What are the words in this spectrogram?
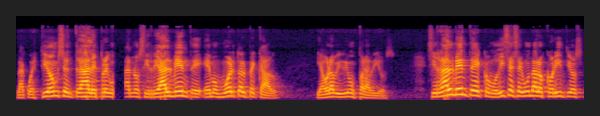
La cuestión central es preguntarnos si realmente hemos muerto al pecado y ahora vivimos para Dios. Si realmente, como dice segunda a los Corintios,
